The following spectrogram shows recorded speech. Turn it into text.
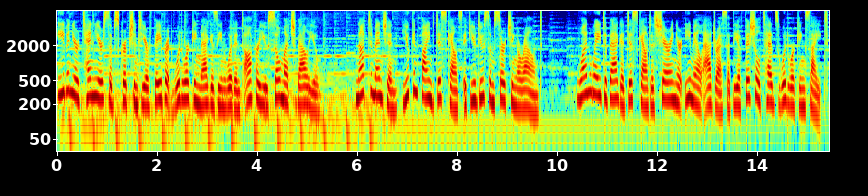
Even your 10-year subscription to your favorite woodworking magazine wouldn't offer you so much value. Not to mention, you can find discounts if you do some searching around. One way to bag a discount is sharing your email address at the official TED's woodworking site.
